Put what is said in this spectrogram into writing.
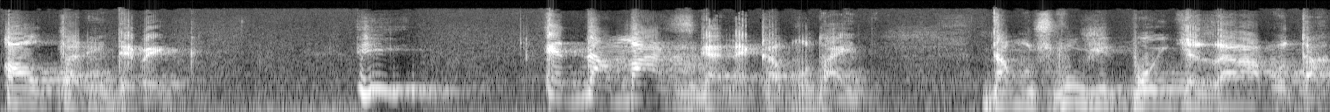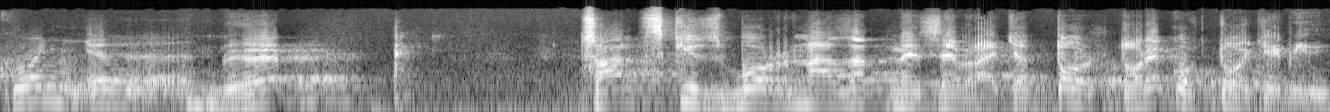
алтари демек. И една мазга нека му дај, да му служи појќе за работа. Конј, е, Не. Царски збор назад не се враќа. Тоа што реков, тоа ќе биде.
